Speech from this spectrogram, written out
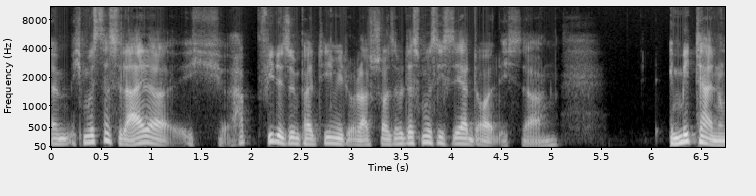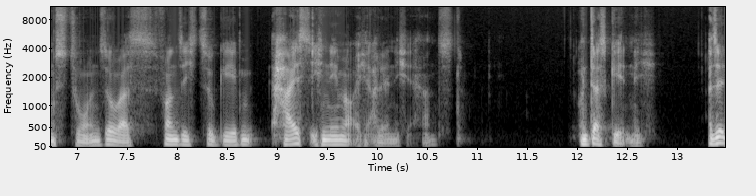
Ähm, ich muss das leider, ich habe viele Sympathie mit Olaf Scholz, aber das muss ich sehr deutlich sagen. Im Mitteilungston sowas von sich zu geben, heißt, ich nehme euch alle nicht ernst. Und das geht nicht. Also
